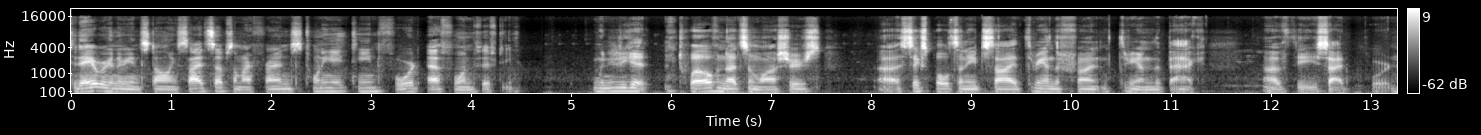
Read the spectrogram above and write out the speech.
Today we're going to be installing side steps on my friend's 2018 Ford F-150. We need to get 12 nuts and washers, uh, 6 bolts on each side, 3 on the front, and 3 on the back of the sideboard.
